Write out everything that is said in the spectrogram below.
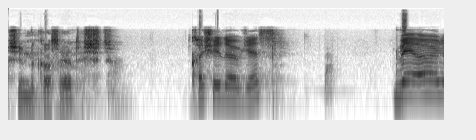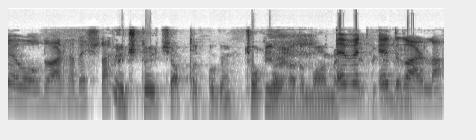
Şimdi kasaya ateş et. Kaşı döveceğiz. Ve öyle oldu arkadaşlar. 3'te 3 yaptık bugün. Çok iyi oynadın Muhammed. Evet Tebrik ederim. Edgar'la.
